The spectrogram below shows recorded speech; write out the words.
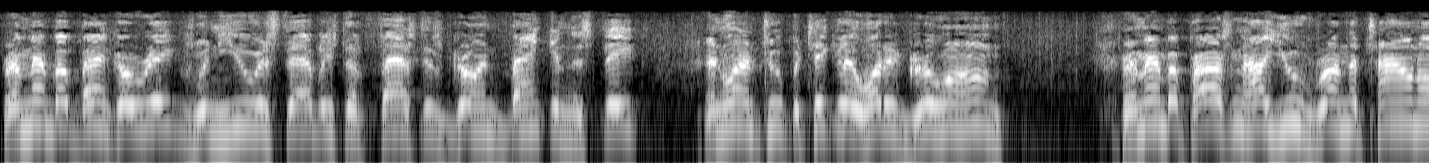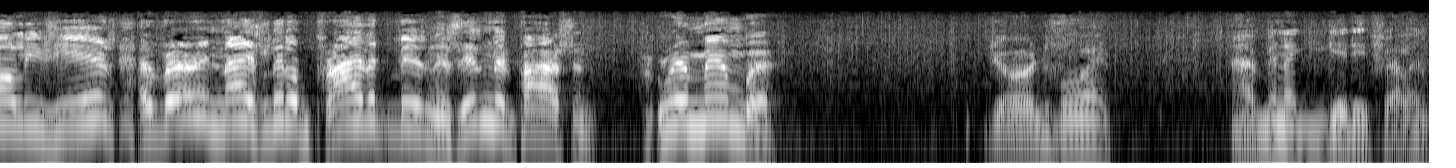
Remember Banker Riggs when you established the fastest growing bank in the state and weren't too particular what it grew on? Remember, Parson, how you've run the town all these years? A very nice little private business, isn't it, Parson? Remember. George, boy, I've been a giddy fellow.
